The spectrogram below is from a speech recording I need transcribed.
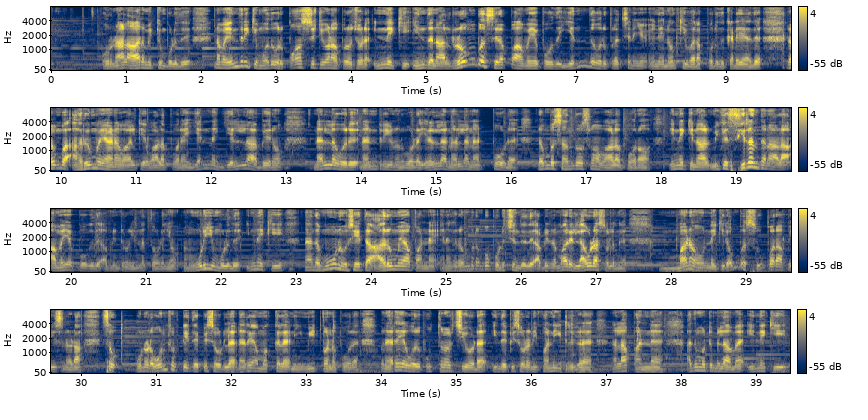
ஒரு நாள் ஆரம்பிக்கும் பொழுது நம்ம எந்திரிக்கும் போது ஒரு பாசிட்டிவான அப்ரோச்சோட இன்னைக்கு இந்த நாள் ரொம்ப சிறப்பாக அமைய போகுது. எந்த ஒரு பிரச்சனையும் என்னை நோக்கி வரப்போகிறது கிடையாது. ரொம்ப அருமையான வாழ்க்கையை வாழ போகிறேன் என்ன எல்லா பேரும் நல்ல ஒரு நன்றியுணர்வோட எல்லா நல்ல நட்போட ரொம்ப சந்தோஷமாக வாழ போகிறோம் இன்னைக்கு நாள் மிக சிறந்த நாளாக அமைய போகுது அப்படின்ற ஒரு எண்ணத்தோடையும் நம்ம முடியும் பொழுது இன்னைக்கு நான் அந்த மூணு விஷயத்தை அருமையாக பண்ணேன். எனக்கு ரொம்ப ரொம்ப பிடிச்சிருந்தது அப்படின்ற மாதிரி லவுடாக சொல்லுங்கள் மனம் இன்னைக்கு ரொம்ப சூப்பராக பேசினடா. ஸோ உன்னோட ஒன் ஃபிஃப்டித் எபிசோடில் நிறைய மக்களை நீ மீட் பண்ண போகிற நிறைய ஒரு புத்துணர்ச்சியோட இந்த எபிசோடை நீ பண்ணிக்கிட்டு இருக்கிற. நல்லா பண்ண. அது மட்டும் இல்லாமல் இன்னைக்கு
